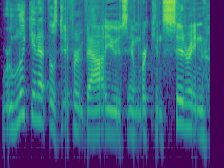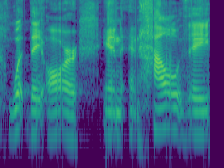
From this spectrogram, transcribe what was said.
we're looking at those different values and we're considering what they are and, and how they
